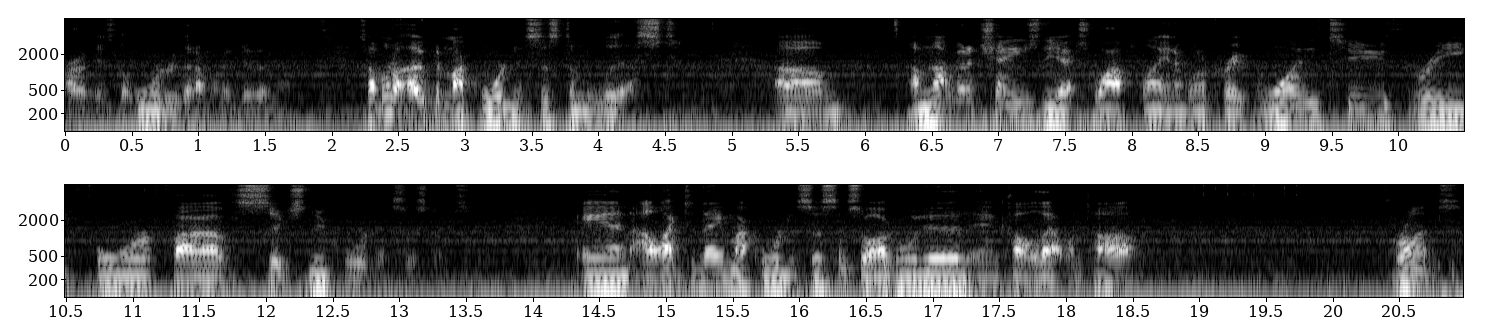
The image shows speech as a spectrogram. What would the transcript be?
or is the order that I'm going to do it in. So I'm going to open my coordinate system list. Um, I'm not going to change the XY plane. I'm going to create one, two, three, four, five, six new coordinate systems. And I like to name my coordinate system, so I'll go ahead and call that one top, front,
